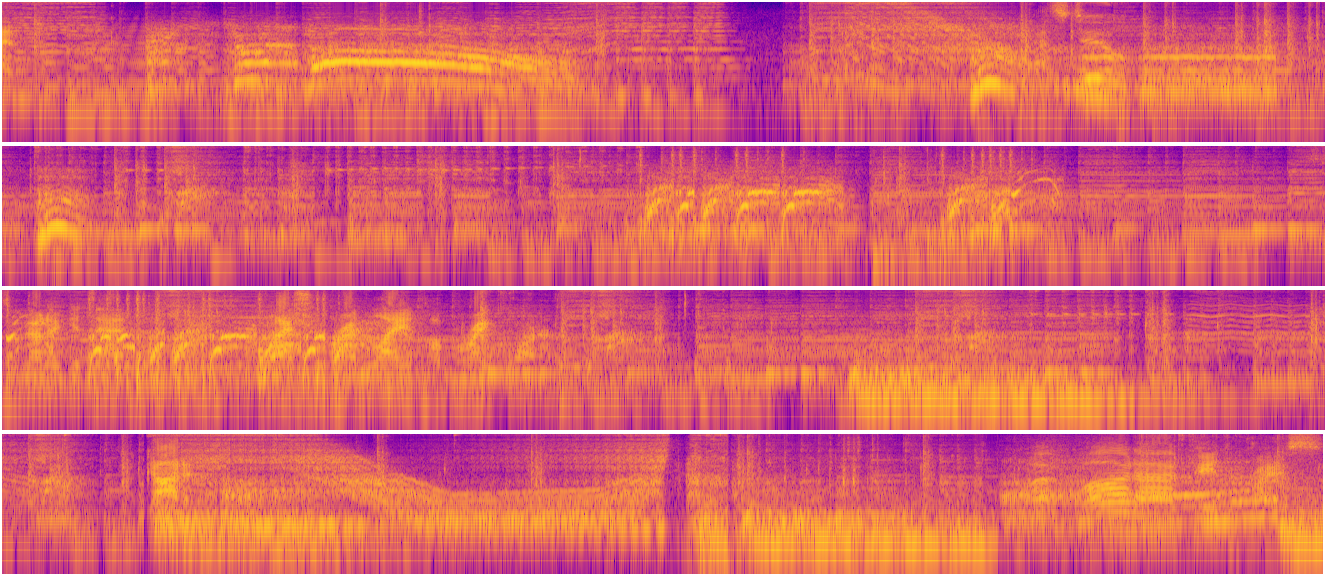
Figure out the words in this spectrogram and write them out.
it. That's two. Still gotta get that flashing red light up right But, I paid the price.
